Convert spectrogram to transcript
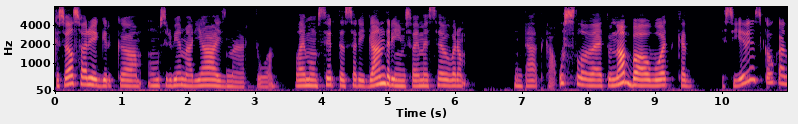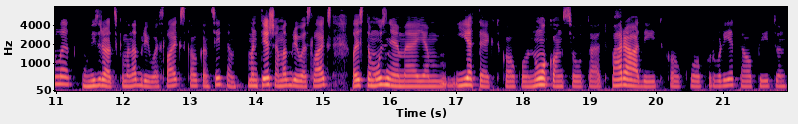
Kas vēl svarīgi ir, ka mums ir vienmēr jāizmēr to, lai mums ir tas arī gandarījums, vai mēs sev varam tā, tā kā uzslavēt un apbalvot, kad es ieviesu kaut kādu lietu, un izrādās, ka man atbrīvojas laiks kaut kam citam. Man tiešām atbrīvojas laiks, lai es tam uzņēmējam ieteiktu kaut ko, nokonsultētu, parādītu kaut ko, kur var ietaupīt. Un...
